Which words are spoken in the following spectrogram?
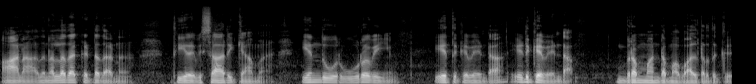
ஆனால் அது நல்லதா கெட்டதான்னு தீர விசாரிக்காமல் எந்த ஒரு உறவையும் ஏற்றுக்க வேண்டாம் எடுக்க வேண்டாம். பிரம்மாண்டமாக வாழ்கிறதுக்கு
